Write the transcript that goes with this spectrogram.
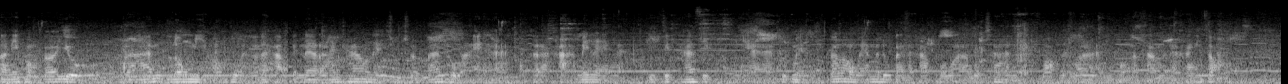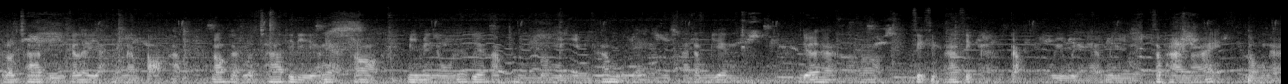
ตอนนี้ผมก็อยู่ร้านลงหมี่หอมหวนแล้วนะครับ เป็นร้านข้าวในชุมชนบ้านถวายนะฮะราคาไม่แรงนะมีสิบห้าสิบอย่างเงี้ยฮะทุกเมนูก็ลองแวะมาดูกันนะครับ เพราะว่ารสชาติเนี่ยบอกเลยว่าอันนี้ผมมาทำเป็นครั้งที่สองรสชาติดีก็เลยอยากแนะนำต่อครับ นอกจากรสชาติที่ดีแล้วเนี่ยก็มีเมนูเลือกเยอะครับ มีบะหมี่มีข้าวหมูแดงมีชาดำเย็นเยอะฮะแล้วก็สี่สิบห้าสิบนะกับวิวอย่างเงี้ยมีสะพานไม้ลงนา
